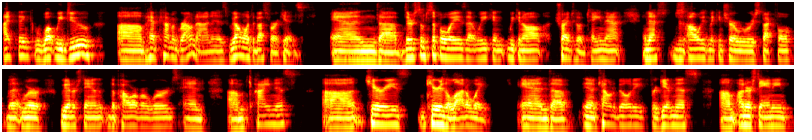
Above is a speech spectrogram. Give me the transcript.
I think what we do um, have common ground on is we all want the best for our kids. And uh, there's some simple ways that we can we can all try to obtain that, and that's just always making sure we're respectful, that we're we understand the power of our words, and um, kindness uh, carries carries a lot of weight, and uh, accountability, forgiveness, um, understanding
